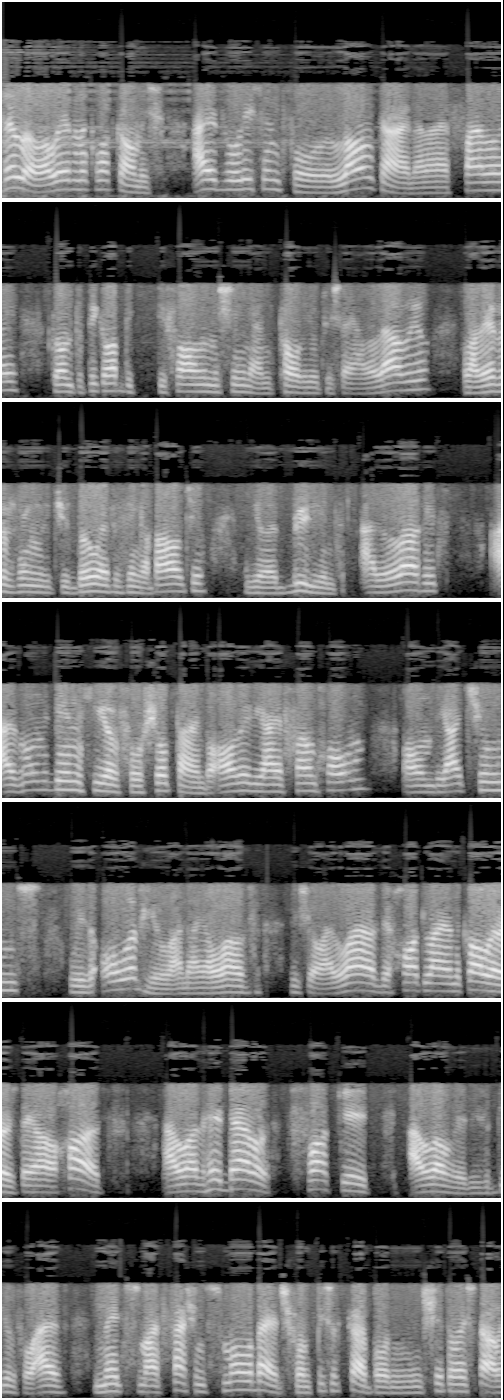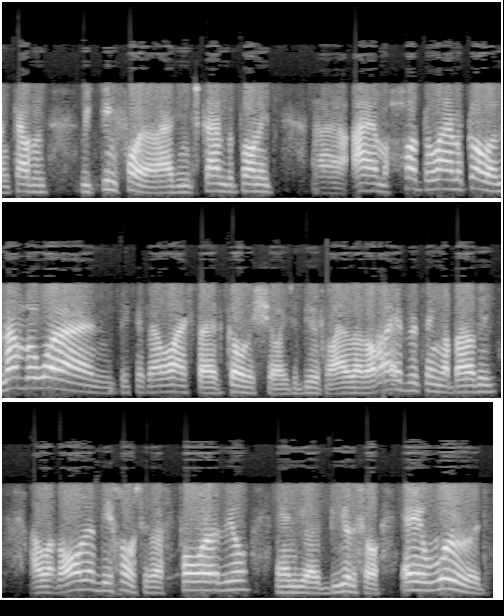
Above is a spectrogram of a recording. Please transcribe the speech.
Hello, 11 o'clock comics. I've listened for a long time and I finally going to pick up the, the phone machine and call you to say I love you, love everything that you do, everything about you. You're brilliant. I love it. I've only been here for a short time, but already I have found home on the iTunes with all of you and I love the show. I love the hotline callers. They are hot. I love Hey Battle. Fuck it. I love it. It's beautiful. I've made my fashion small badge from piece of cardboard in Chateau style and covered with tin foil and I've inscribed upon it, uh, I am hotline caller number one because I called the show. It's beautiful. I love everything about it. I love all of the hosts. There are four of you and you are beautiful. Hey Wood,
